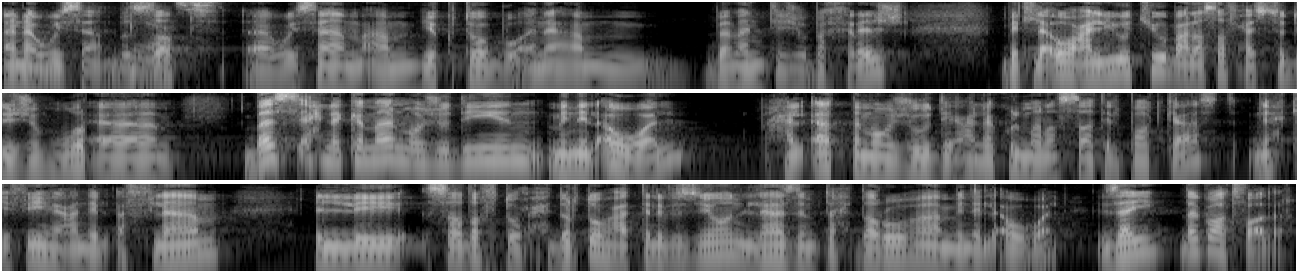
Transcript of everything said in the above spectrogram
أنا ووسام بالضبط. آه، وسام عم بيكتب وأنا عم بمنتج وبخرج. بتلاقوه على اليوتيوب على صفحة استوديو الجمهور. آه، بس إحنا كمان موجودين من الأول. حلقاتنا موجودة على كل منصات البودكاست. بنحكي فيها عن الأفلام اللي صادفتوا حضرتوها على التلفزيون لازم تحضروها من الأول. زي The Godfather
